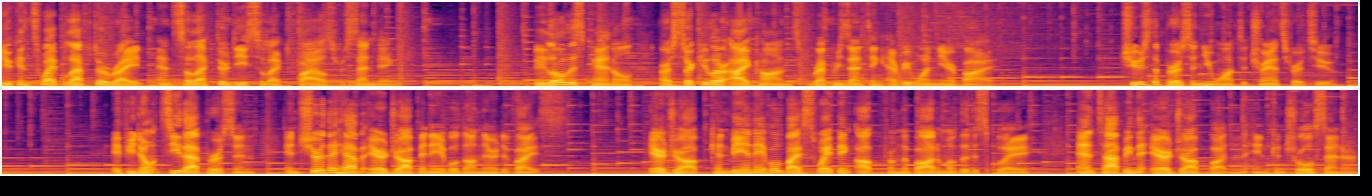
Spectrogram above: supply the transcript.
You can swipe left or right and select or deselect files for sending. Below this panel are circular icons representing everyone nearby. Choose the person you want to transfer to. If you don't see that person, ensure they have AirDrop enabled on their device. AirDrop can be enabled by swiping up from the bottom of the display and tapping the AirDrop button in Control Center.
